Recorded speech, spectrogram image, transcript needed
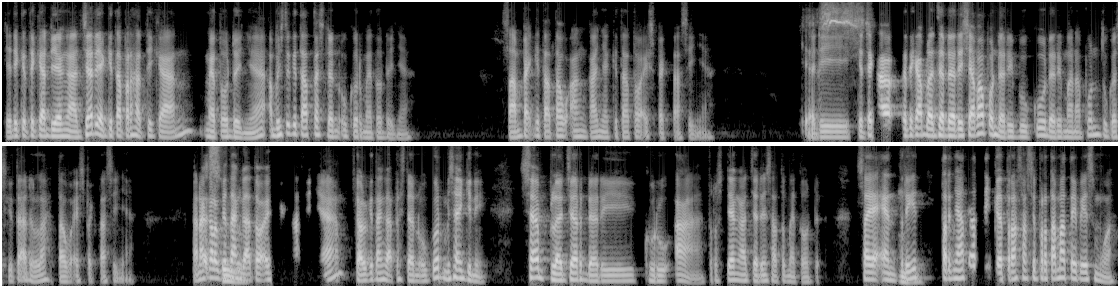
Jadi ketika dia ngajar ya kita perhatikan metodenya, habis itu kita tes dan ukur metodenya. Sampai kita tahu angkanya, kita tahu ekspektasinya. Yes. Jadi ketika ketika belajar dari siapa pun, dari buku, dari mana pun, tugas kita adalah tahu ekspektasinya. Karena kalau kita nggak tahu ekspektasinya, kalau kita nggak tes dan ukur, misalnya gini, saya belajar dari guru A, terus dia ngajarin satu metode. Saya entry, hmm. ternyata tiga transaksi pertama TP semua.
